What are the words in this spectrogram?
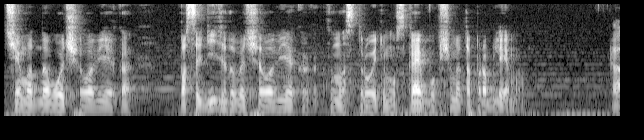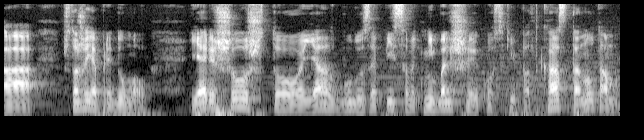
чем одного человека. Посадить этого человека, как-то настроить ему скайп, в общем, это проблема. А, что же я придумал? я решил, что я буду записывать небольшие куски подкаста, ну там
